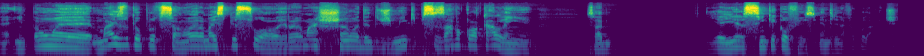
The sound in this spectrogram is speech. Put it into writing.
É, então, é, mais do que o profissional, era mais pessoal. Era uma chama dentro de mim que precisava colocar lenha, sabe? E aí, assim, o que, que eu fiz? Entrei na faculdade.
